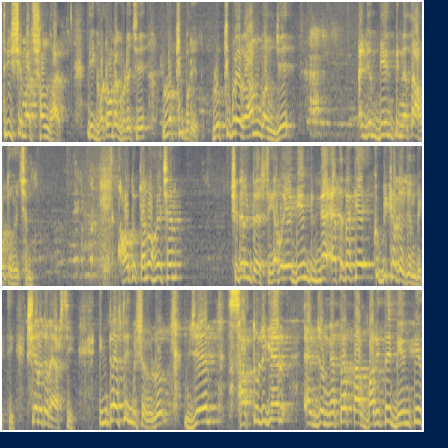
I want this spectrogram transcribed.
ত্রিশে মার্চ সন্ধ্যায় এই ঘটনাটা ঘটেছে লক্ষ্মীপুরের। লক্ষ্মীপুরের রামগঞ্জে একজন বিএনপি নেতা আহত হয়েছেন। আহত কেন হয়েছেন? সেটাও ইন্টারেস্টিং এবং এই বিএনপি এতটাকে খুব বিখ্যাত একজন ব্যক্তি, সে আলোচনায় আসছি। ইন্টারেস্টিং বিষয় হলো যে ছাত্রলীগের একজন নেতা তার বাড়িতে বিএনপির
